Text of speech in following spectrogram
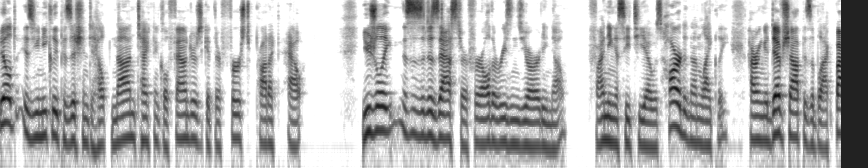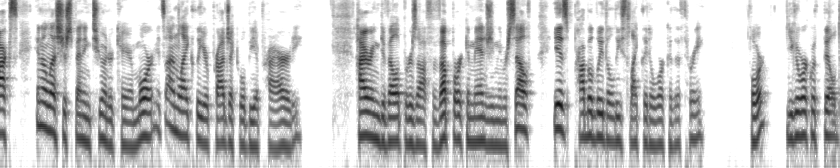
Byldd is uniquely positioned to help non technical founders get their first product out. Usually, this is a disaster for all the reasons you already know. Finding a CTO is hard and unlikely. Hiring a dev shop is a black box, and unless you're spending 200K or more, it's unlikely your project will be a priority. Hiring developers off of Upwork and managing them yourself is probably the least likely to work of the three. Or you can work with Byldd.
